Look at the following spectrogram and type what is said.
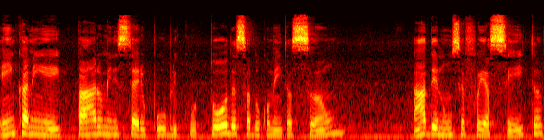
Encaminhei para o Ministério Público toda essa documentação a denúncia foi aceita.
